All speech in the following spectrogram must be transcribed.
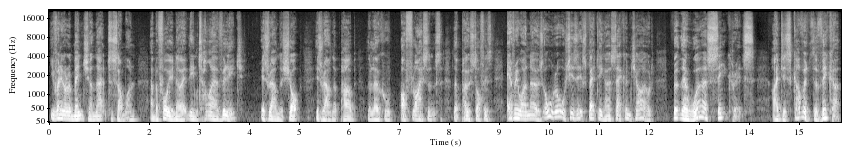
You've only got to mention that to someone, and before you know it, the entire village is round the shop, is round the pub, the local off licence, the post office. Everyone knows, oh, oh, she's expecting her second child. But there were secrets. I discovered the vicar.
